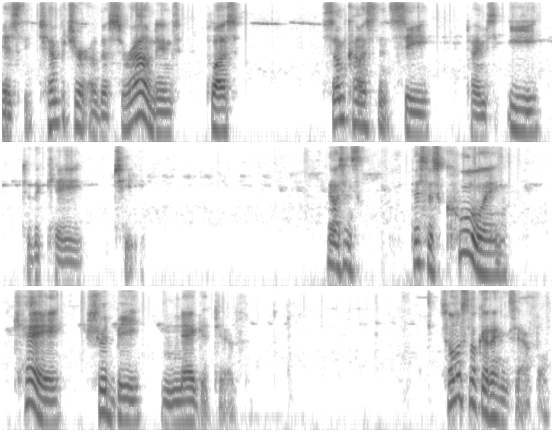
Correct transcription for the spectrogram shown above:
is the temperature of the surroundings plus some constant c times e to the kt. Now, since this is cooling, k should be negative. So let's look at an example.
